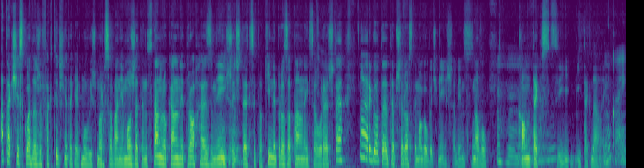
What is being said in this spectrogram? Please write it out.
A tak się składa, że faktycznie, tak jak mówisz, morsowanie może ten stan lokalny trochę zmniejszyć, Mhm. te cytokiny prozapalne i całą resztę, no ergo te, te przyrosty mogą być mniejsze, więc znowu Mhm. kontekst i, i tak dalej. Okej.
